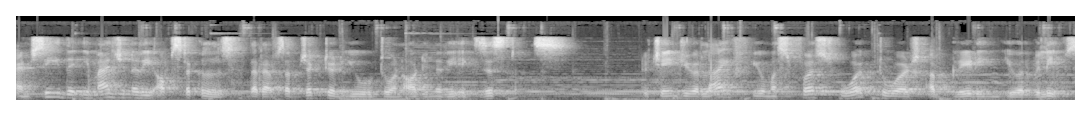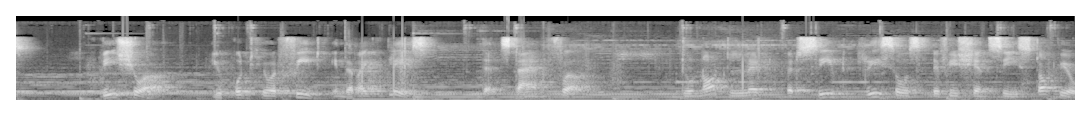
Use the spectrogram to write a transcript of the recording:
and see the imaginary obstacles that have subjected you to an ordinary existence. To change your life, you must first work towards upgrading your beliefs. Be sure you put your feet in the right place, then stand firm. Do not let perceived resource deficiency stop you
